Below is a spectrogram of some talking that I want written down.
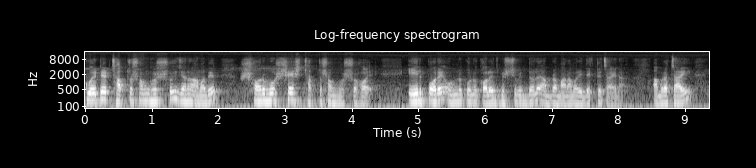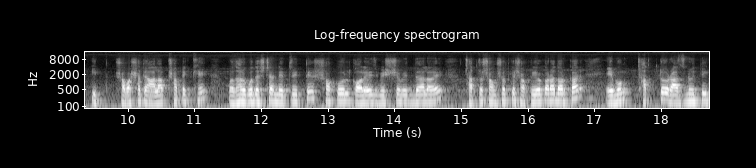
কুয়েটের ছাত্র সংঘর্ষই যেন আমাদের সর্বশেষ ছাত্র সংঘর্ষ হয়। এরপরে অন্য কোনো কলেজ বিশ্ববিদ্যালয়ে আমরা মারামারি দেখতে চাই না। আমরা চাই সবার সাথে আলাপ সাপেক্ষে প্রধান উপদেষ্টার নেতৃত্বে সকল কলেজ, বিশ্ববিদ্যালয়ে ছাত্র সংসদকে সক্রিয় করা দরকার এবং ছাত্র রাজনৈতিক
